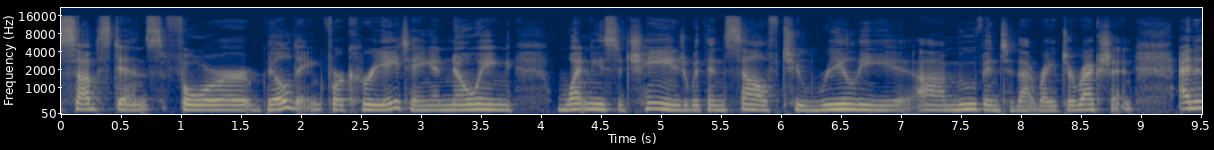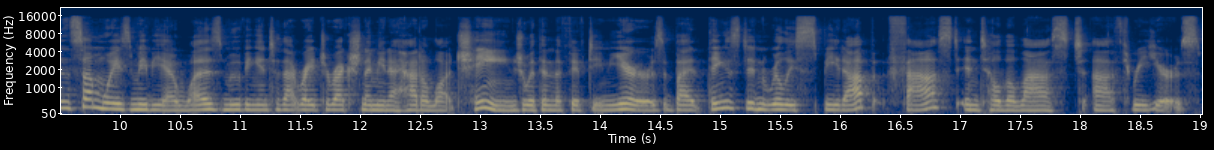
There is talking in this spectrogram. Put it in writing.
substance for building, for creating, and knowing what needs to change within self to really uh, move into that right direction. And in some ways, maybe I was moving into that right direction. I mean, I had a lot change within the 15 years, but things didn't really speed up fast until the last uh, three years.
